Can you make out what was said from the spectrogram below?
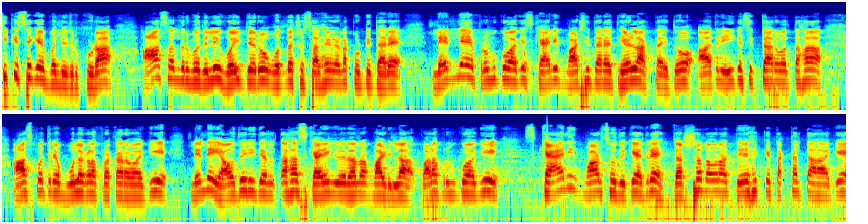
ಚಿಕಿತ್ಸೆಗೆ ಬಂದಿದ್ರು ಕೂಡ. ಆ ಸಂದರ್ಭದಲ್ಲಿ ವೈದ್ಯರು ಒಂದಷ್ಟು ಸಲಹೆಗಳನ್ನ ಕೊಟ್ಟಿದ್ದಾರೆ. ನಿನ್ನೆ ಪ್ರಮುಖವಾಗಿ ಸ್ಕ್ಯಾನಿಂಗ್ ಮಾಡಿಸಿದ್ದಾರೆ ಅಂತ ಹೇಳಲಾಗ್ತಾ ಇತ್ತು. ಆದರೆ ಈಗ ಸಿಗ್ತಾ ಇರುವಂತಹ ಆಸ್ಪತ್ರೆಯ ಮೂಲಗಳ ಪ್ರಕಾರವಾಗಿ ನಿನ್ನೆ ಯಾವುದೇ ರೀತಿಯಾದಂತಹ ಸ್ಕ್ಯಾನಿಂಗ್ ಮಾಡಿಲ್ಲ. ಬಹಳ ಪ್ರಮುಖವಾಗಿ ಸ್ಕ್ಯಾನಿಂಗ್ ಮಾಡಿಸೋದಕ್ಕೆ ಅಂದರೆ ದರ್ಶನ್ ಅವರ ದೇಹಕ್ಕೆ ತಕ್ಕಂತ ಹಾಗೆ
